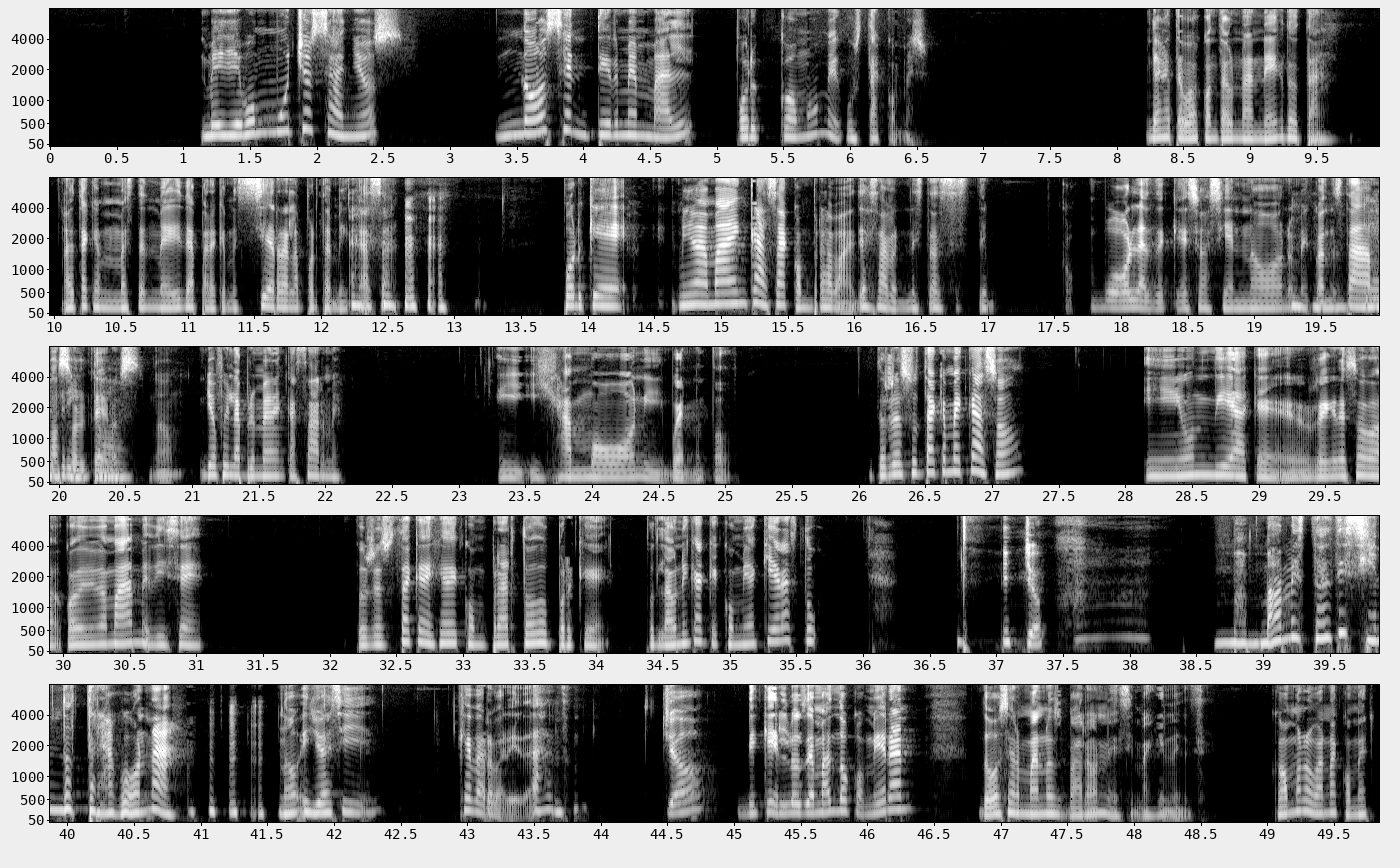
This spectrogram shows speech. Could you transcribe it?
Me llevó muchos años no sentirme mal por cómo me gusta comer. Déjate, voy a contar una anécdota. Ahorita que mi mamá está en medida para que me cierre la puerta de mi casa. Porque mi mamá en casa compraba, ya saben, estas este, bolas de queso así enorme, cuando estábamos solteros, ¿no? Yo fui la primera en casarme. Y, jamón y bueno, todo. Entonces resulta que me caso y un día que regreso con mi mamá me dice, pues resulta que dejé de comprar todo porque pues la única que comía aquí eras tú. y yo, mamá, me estás diciendo tragona, ¿no? Y yo así, qué barbaridad. Yo, de que los demás no comieran, dos hermanos varones, imagínense. ¿Cómo lo van a comer?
